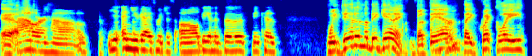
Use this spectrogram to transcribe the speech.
cast Powerhouse. And you guys would just all be in the booth because, we did in the beginning but then Uh-huh. they quickly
